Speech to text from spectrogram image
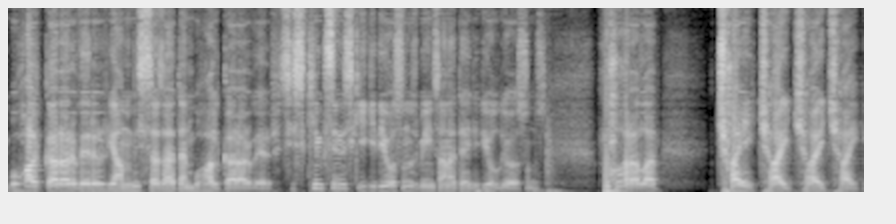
bu halk karar verir, yanlışsa zaten bu halk karar verir. Siz kimsiniz ki gidiyorsunuz bir insana tehdit yolluyorsunuz. Bu aralar çay çay çay çay.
